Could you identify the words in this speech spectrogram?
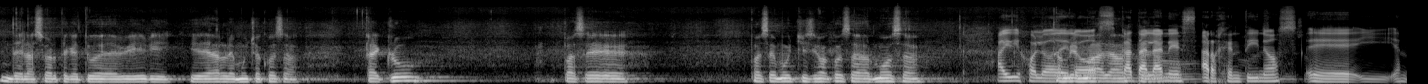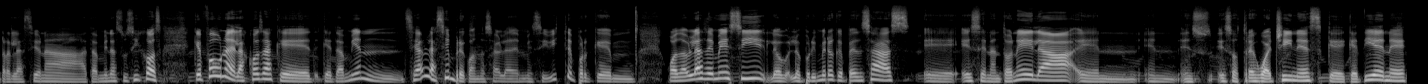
de la suerte que tuve de vivir y, y de darle muchas cosas al club. Pasé, pasé muchísimas cosas hermosas. Ahí dijo lo de los mala, catalanes pero- argentinos eh, y en relación a también a sus hijos, que fue una de las cosas que, que también se habla siempre cuando se habla de Messi, ¿viste? Porque mm, cuando hablas de Messi, lo, lo primero que pensás eh, es en Antonella, en, en- en su- esos tres guachines que, que tiene,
